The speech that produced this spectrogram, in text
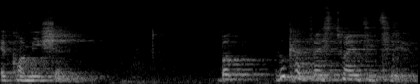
a commission. But look at verse 22.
